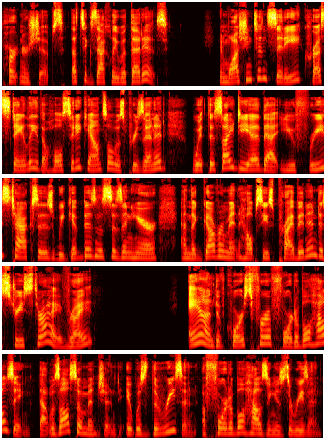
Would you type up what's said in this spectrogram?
partnerships. That's exactly what that is. In Washington City, Kress Staheli, the whole city council, was presented with this idea that you freeze taxes, we get businesses in here, and the government helps these private industries thrive, right? And of course, for affordable housing. That was also mentioned. It was the reason. Affordable housing is the reason.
